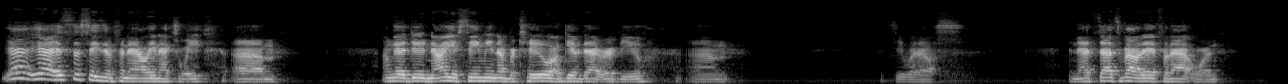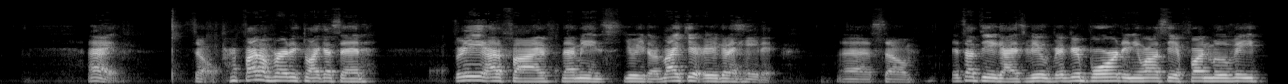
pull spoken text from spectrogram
yeah, yeah, it's the season finale next week. Um, I'm gonna do Now You See Me number two. I'll give that review. Um, let's see what else. And that's that's about it for that one. All right. So final verdict, like I said, three out of five. That means you either like it or you're gonna hate it. Uh, so it's up to you guys. If you if you're bored and you want to see a fun movie,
